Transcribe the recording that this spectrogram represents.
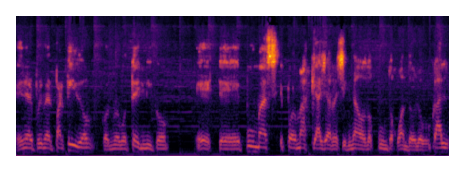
en el primer partido, con nuevo técnico. Este, Pumas, por más que haya resignado dos puntos jugando de lo local,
